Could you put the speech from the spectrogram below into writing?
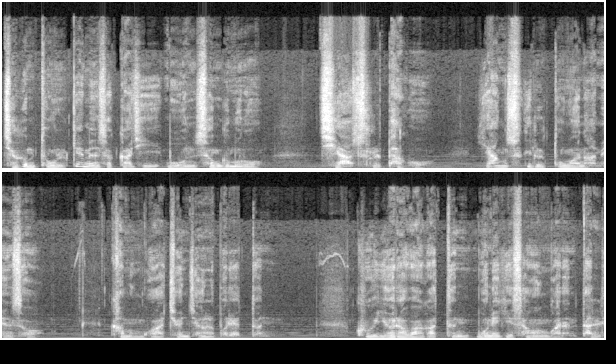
저금통을 깨면서까지 모은 성금으로 지하수를 파고 양수기를 동원하면서 가뭄과 전쟁을 벌였던 그 열화와 같은 모내기 상황과는 달리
